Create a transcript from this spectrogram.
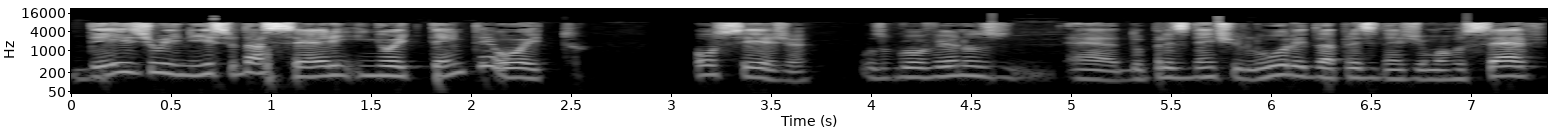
desde o início da série em 88. Ou seja, os governos é, do presidente Lula e da presidente Dilma Rousseff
